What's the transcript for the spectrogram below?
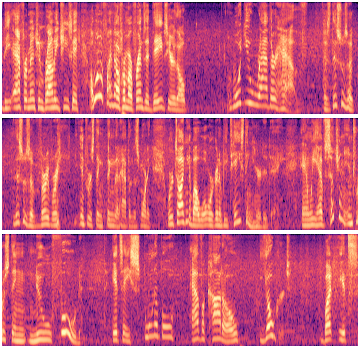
the aforementioned brownie cheesecake. I want to find out from our friends at Dave's here, though. Would you rather have? Because this was a this was a very very interesting thing that happened this morning. We're talking about what we're going to be tasting here today, and we have such an interesting new food. It's a spoonable avocado yogurt but it's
